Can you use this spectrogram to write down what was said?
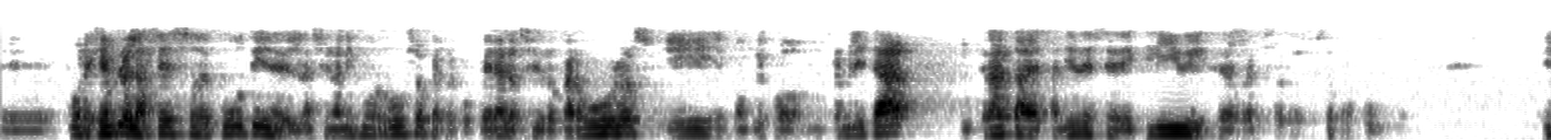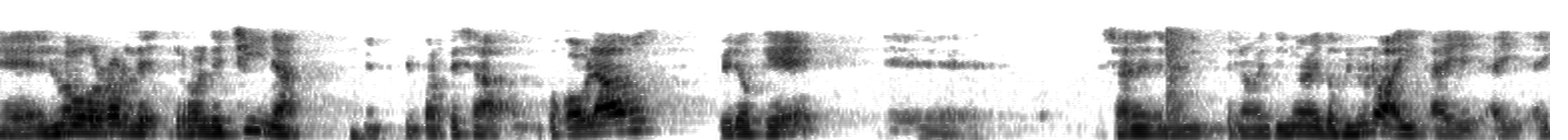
eh, por ejemplo, el acceso de Putin, el nacionalismo ruso que recupera los hidrocarburos y el complejo militar y trata de salir de ese declive y ese retroceso profundo. Eh, el nuevo rol de, China, en, en, parte ya un poco hablábamos, pero que eh, ya en, el, entre 99 y 2001 hay, hay, hay,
